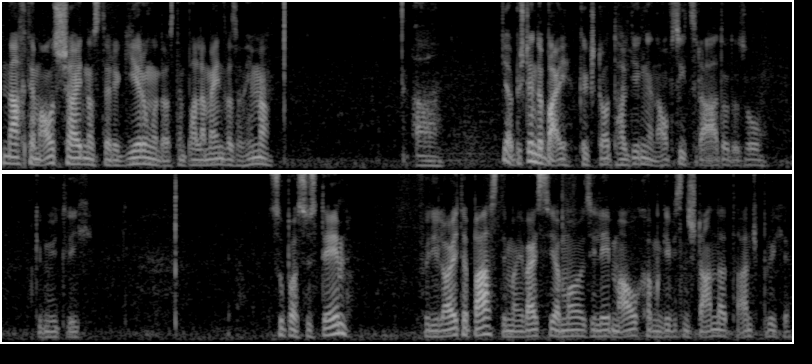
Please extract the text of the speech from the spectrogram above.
nach dem Ausscheiden aus der Regierung und aus dem Parlament, was auch immer, äh, ja, bist du dabei, kriegst dort halt irgendeinen Aufsichtsrat oder so, gemütlich. Super System, für die Leute passt. Ich, ich weiß ja, sie leben auch, haben einen gewissen Standard, Ansprüche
